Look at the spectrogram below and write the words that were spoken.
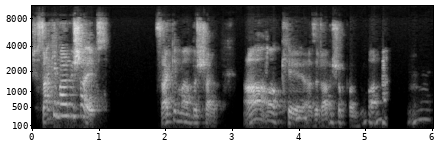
Sag ihm mal Bescheid. Sag ihm mal Bescheid. Ah, okay, also da habe ich schon ein paar Nummern. Hm.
